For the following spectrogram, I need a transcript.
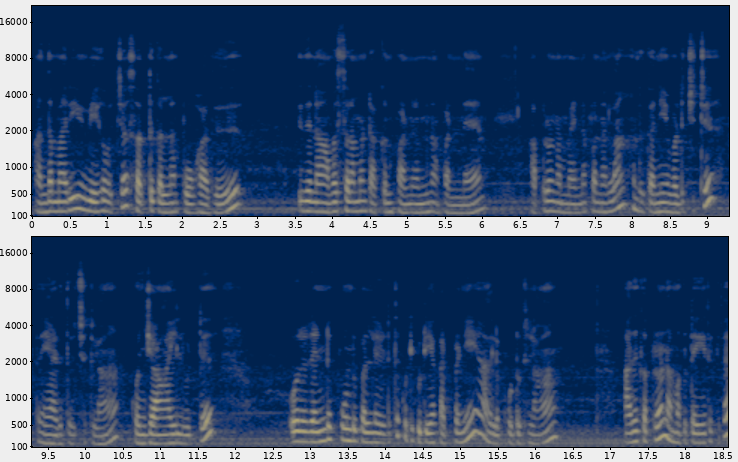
அந்த மாதிரி வேக வச்சா சத்துக்கள்லாம் போகாது. இது நான் அவசரமாக டக்குன்னு பண்ணணும்னு நான் பண்ணேன். அப்புறம் நம்ம என்ன பண்ணலாம்? அந்த தண்ணியை வடிச்சிட்டு தனியாக எடுத்து வச்சுக்கலாம். கொஞ்சம் ஆயில் விட்டு ஒரு ரெண்டு பூண்டு பல்ல எடுத்து குட்டி குட்டியாக கட் பண்ணி அதில் போட்டுக்கலாம். அதுக்கப்புறம் நம்மக்கிட்ட இருக்கிற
